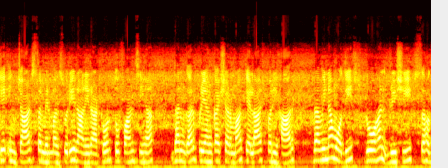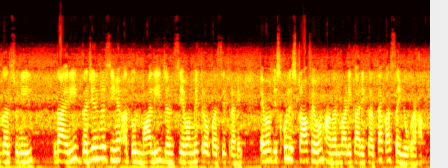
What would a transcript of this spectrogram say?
के इंचार्ज समीर मंसूरी, रानी राठौर, तूफ़ान सिंह धनगर, प्रियंका शर्मा, कैलाश परिहार, रवीना मोदी, रोहन ऋषि, सहगल सुनील, गायरी, गजेंद्र सिंह, अतुल माली, जनसेवा मित्र उपस्थित रहे, एवं स्कूल स्टाफ एवं आंगनबाड़ी कार्यकर्ता का सहयोग रहा।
